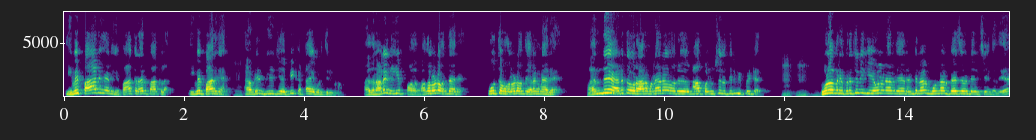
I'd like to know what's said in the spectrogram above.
நீங்க போய் பாருங்க. நீங்க பாக்குறாரு பார்க்கல நீங்க போய் பாருங்க. அப்படின்னு பிஜேபி கட்டாயப்படுத்திருக்கணும். அதனால நீங்க ப- மகளோட வந்தாரு. மூத்த மகளோட வந்து இறங்குனாரு. வந்து அடுத்த ஒரு அரை மணி நேரம் ஒரு நாற்பது நிமிஷத்துல திரும்பி போயிட்டாரு. ம். இவ்வளவு பெரிய பிரச்சனைக்கு எவ்வளவு நேரங்க ரெண்டு நாள் மூணு நாள் பேச வேண்டிய விஷயங்குது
